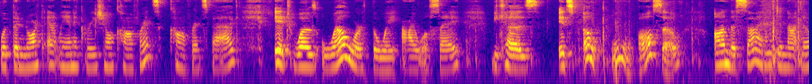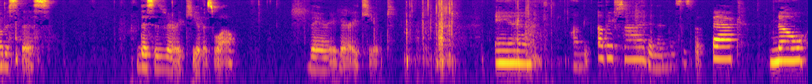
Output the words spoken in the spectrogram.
with the North Atlantic Regional Conference conference bag. It was well worth the wait, I will say, because it's, oh, ooh, also on the side, I did not notice this. This is very cute as well. Very, very cute. And on the other side, and then this is the back. No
